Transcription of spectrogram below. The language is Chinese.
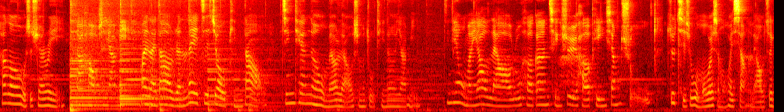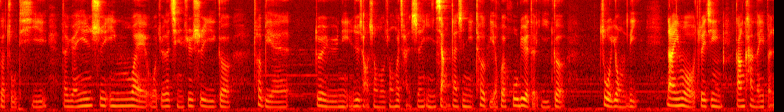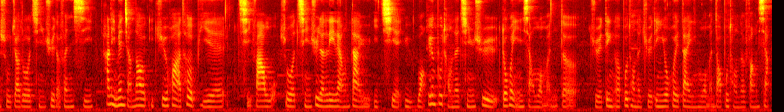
Hello，我是 Sherry，大家好，我是亚米，欢迎来到人类自救频道。今天呢，我们要聊什么主题呢？亚米，今天我们要聊如何跟情绪和平相处。就其实我们为什么会想聊这个主题的原因，是因为我觉得情绪是一个特别对于你日常生活中会产生影响，但是你特别会忽略的一个作用力。那因为我最近刚看了一本书，叫做《情绪的分析》，它里面讲到一句话特别启发我，说情绪的力量大于一切欲望，因为不同的情绪都会影响我们的决定，而不同的决定又会带领我们到不同的方向。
